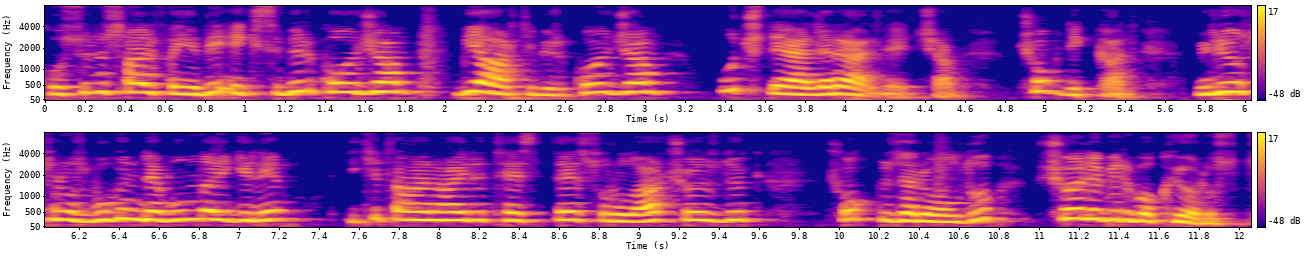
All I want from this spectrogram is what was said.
kosinüs alfayı bir eksi 1 koyacağım. Bir artı 1 koyacağım. Uç değerleri elde edeceğim. Çok dikkat. Biliyorsunuz bugün de bununla ilgili İki tane ayrı testte sorular çözdük. Çok güzel oldu. Şöyle bir bakıyoruz.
